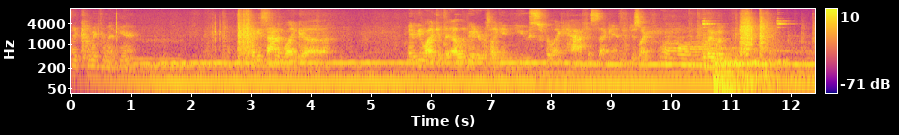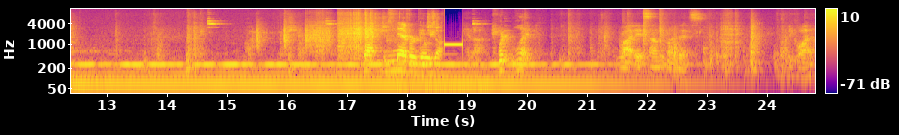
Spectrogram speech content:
Like coming from in here. Like it sounded like uh maybe like if the elevator was like in use for like half a second. Just like Well, they were. That never goes up. what what? it sounded like this. Be quiet.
